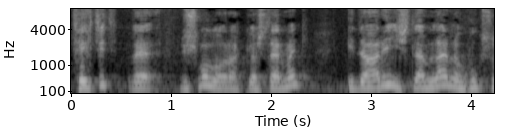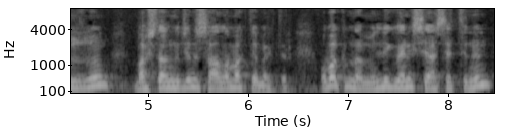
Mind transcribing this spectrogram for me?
tehdit ve düşman olarak göstermek idari işlemlerle hukuksuzluğun başlangıcını sağlamak demektir. O bakımdan milli güvenlik siyasetinin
